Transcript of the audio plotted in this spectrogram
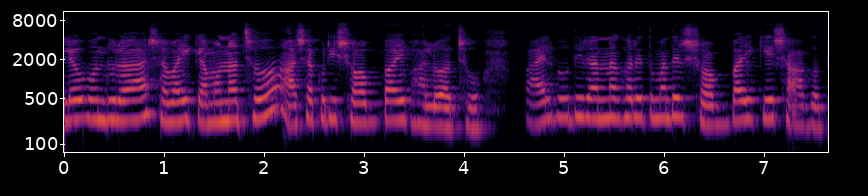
হ্যালো বন্ধুরা, সবাই কেমন আছো? আশা করি সবাই ভালো আছো। পায়েল বৌদি রান্নাঘরে তোমাদের সবাইকে স্বাগত।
